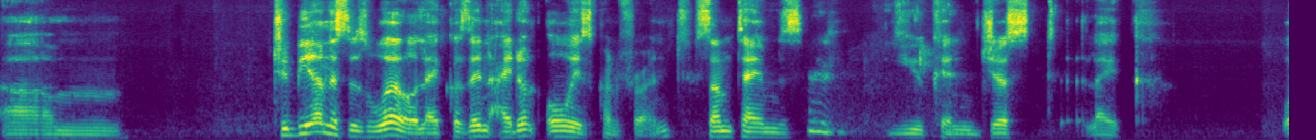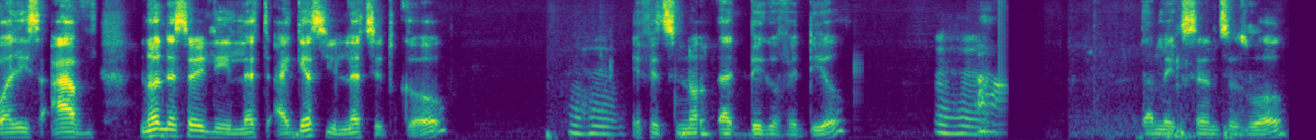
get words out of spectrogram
um to be honest as well like because then i don't always confront sometimes mm-hmm. you can just like well at least i've not necessarily let i guess you let it go mm-hmm. if it's not that big of a deal mm-hmm. that makes sense as well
